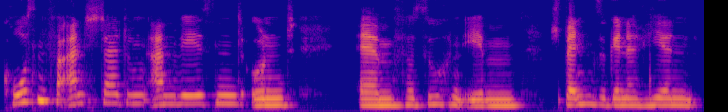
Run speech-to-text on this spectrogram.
großen Veranstaltungen anwesend und ähm, versuchen eben Spenden zu generieren,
